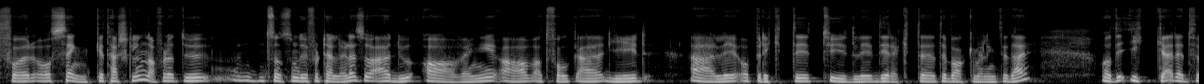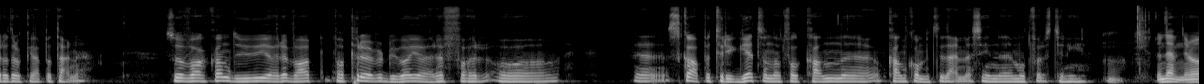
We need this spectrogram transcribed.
for å senke terskelen. Da. For du, sånn som du forteller det, så er du avhengig av at folk er, gir ærlig, oppriktig, tydelig, direkte tilbakemelding til deg og at de ikke er redd for å tråkke deg på tærne. Så hva kan du gjøre, hva, hva prøver du å gjøre for å eh, skape trygghet, sånn at folk kan, eh, kan, komme til deg med sine motforestillinger? Mm. Du nevner jo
